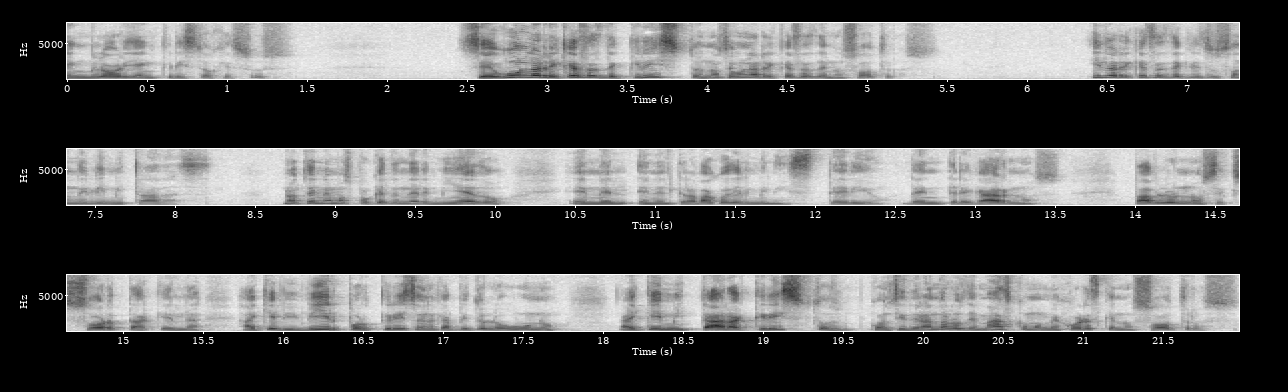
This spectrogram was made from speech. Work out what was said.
en gloria en Cristo Jesús. Según las riquezas de Cristo, no según las riquezas de nosotros. Y las riquezas de Cristo son ilimitadas. No tenemos por qué tener miedo en el, en el trabajo del ministerio, de entregarnos. Pablo nos exhorta que hay que vivir por Cristo en el capítulo 1. Hay que imitar a Cristo, considerando a los demás como mejores que nosotros.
